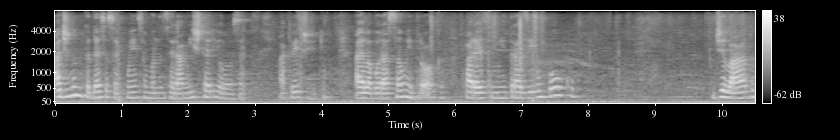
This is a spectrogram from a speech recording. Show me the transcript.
A dinâmica dessa sequência humana será misteriosa, acredito. A elaboração em troca parece-me trazer um pouco de lado,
